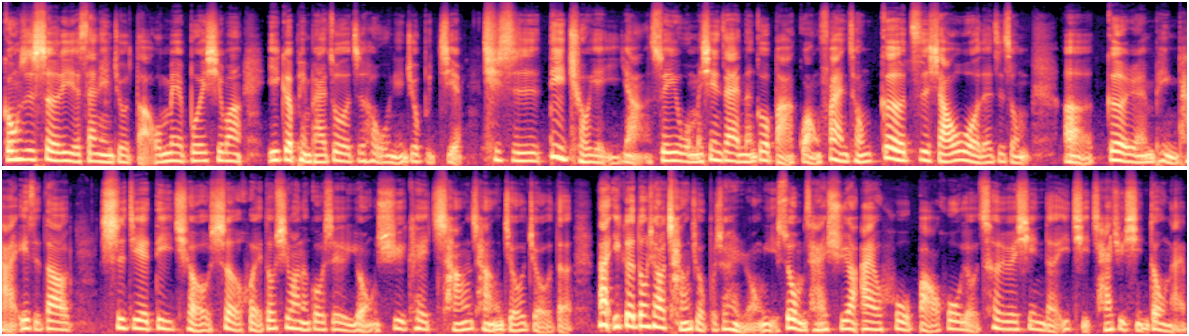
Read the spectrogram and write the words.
公司设立了三年就倒，我们也不会希望一个品牌做了之后五年就不见。其实地球也一样，所以我们现在能够把广泛从各自小我的这种呃个人品牌，一直到世界、地球、社会，都希望能够是永续，可以长长久久的。那一个东西要长久不是很容易，所以我们才需要爱护、保护，有策略性的一起采取行动来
